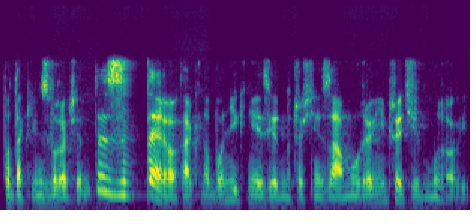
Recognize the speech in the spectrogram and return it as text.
po takim zwrocie no to jest zero, tak? No bo nikt nie jest jednocześnie za murem i przeciw murowi.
